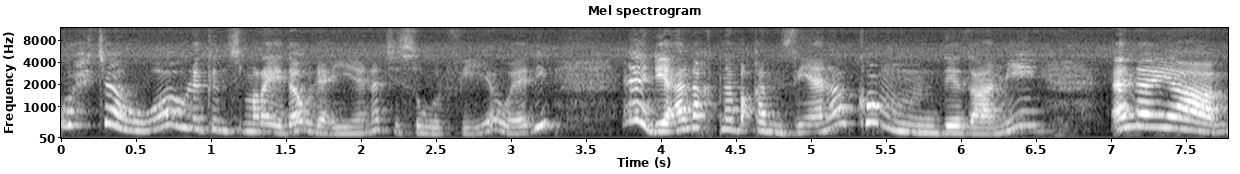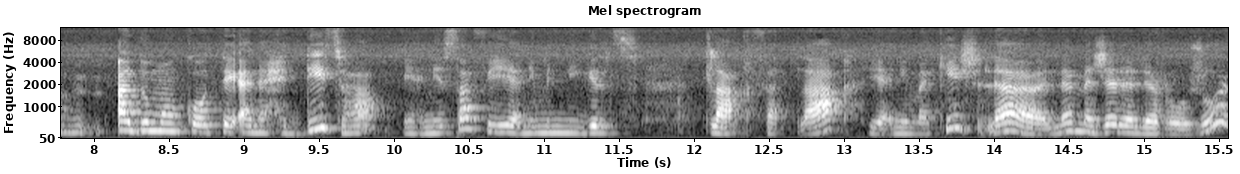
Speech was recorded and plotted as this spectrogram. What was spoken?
وحتى هو ولا كنت مريضة ولا عيانة تيسول فيا وهادي. عادي علاقتنا باقا مزيانة comme des amis. أنايا de mon côté أنا حديتها يعني صافي يعني مني قلت طلاق فطلاق يعني ما كاينش لا لا مجال للرجوع.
